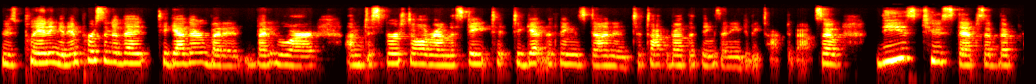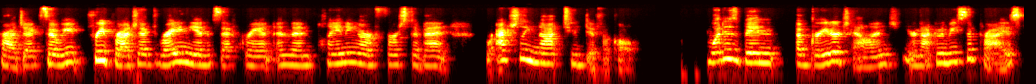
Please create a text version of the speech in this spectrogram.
who's planning an in-person event together, but but who are um, dispersed all around the state to, to get the things done and to talk about the things that need to be talked about. So these two steps of the project, so we pre-project, writing the NSF grant, and then planning our first event were actually not too difficult. What has been a greater challenge, you're not going to be surprised,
